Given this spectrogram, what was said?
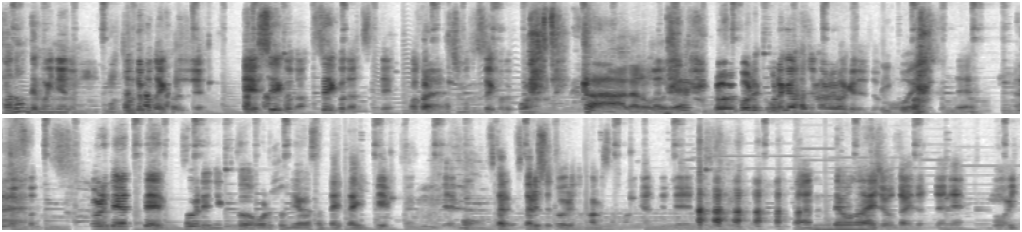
頼んでもいねえのに、もうとんでもない数で。で、聖子だ、聖子だっつって、わかる、はい橋本聖子でこうやってああなるほどね。こ れこれ、が始まるわけですよ。ね。そうそれでやって、トイレに行くと、俺と宮川さん大体いて、みたいなので、もう二人二人してトイレの神様やってて、なんでもない状態だったよね。もういっ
